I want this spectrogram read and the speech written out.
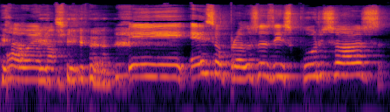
Está bueno. Y eso, produces discursos.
